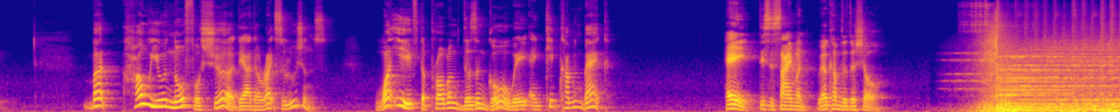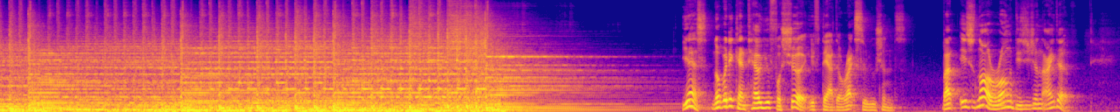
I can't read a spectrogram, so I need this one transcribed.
But how will you know for sure they are the right solutions? What if the problem doesn't go away and keep coming back? Hey, this is Simon. Welcome to the show. Yes, nobody can tell you for sure if they are the right solutions. But it's not a wrong decision either.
